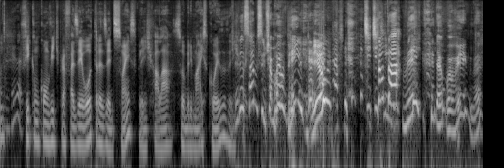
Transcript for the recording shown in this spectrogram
Uhum. fica um convite pra fazer outras edições pra gente falar sobre mais coisas. A gente Ele pode- sabe, se me chamar, eu venho. Viu? Então tá, vem. Eu, eu venho, né?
